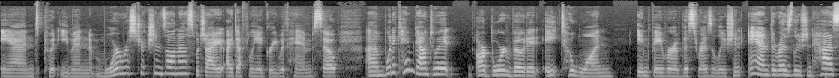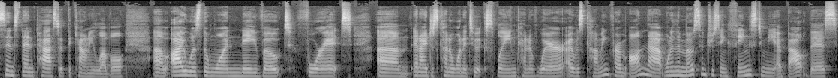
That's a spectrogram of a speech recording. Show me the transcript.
and put even more restrictions on us, which I, I definitely agreed with him. So um, when it came down to it, our board voted eight to one in favor of this resolution, and the resolution has since then passed at the county level. Um, I was the one nay vote for it, um, and I just kind of wanted to explain kind of where I was coming from on that. One of the most interesting things to me about this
